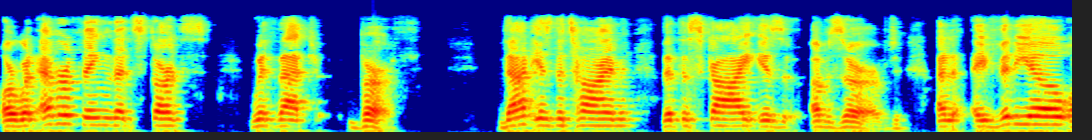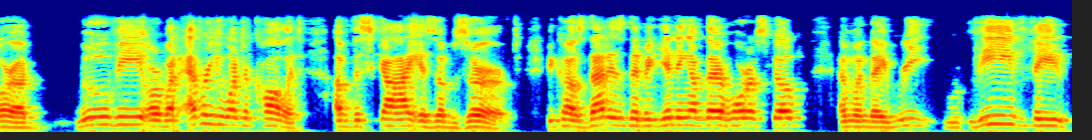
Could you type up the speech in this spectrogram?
or whatever thing that starts with that birth, that is the time that the sky is observed. And a video or a movie or whatever you want to call it of the sky is observed because that is the beginning of their horoscope and when they re- leave the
